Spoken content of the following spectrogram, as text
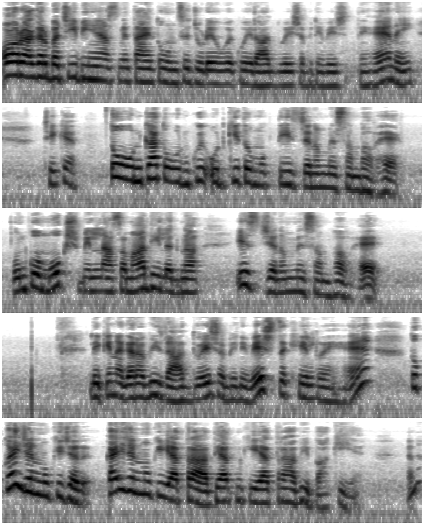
और अगर बची भी हैं अस्मिताएँ तो उनसे जुड़े हुए कोई राग, द्वेष, अभिनिवेश इतने हैं नहीं, ठीक है? तो उनका तो उनकी उनकी तो मुक्ति इस जन्म में संभव है। उनको मोक्ष मिलना, समाधि लगना इस जन्म में संभव है। लेकिन अगर अभी राग द्वेष अभिनिवेश से खेल रहे हैं तो कई जन्मों की जर, कई जन्मों की यात्रा अध्यात्म की यात्रा अभी बाकी है है ना?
